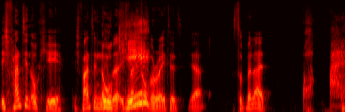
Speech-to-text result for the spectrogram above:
ich fand den okay. Ich fand den, über, ich fand Okay? den overrated. Ja. Es tut mir leid. Oh, Alter.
